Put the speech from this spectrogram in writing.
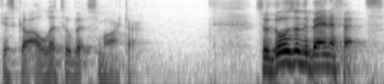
just got a little bit smarter. So those are the benefits.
